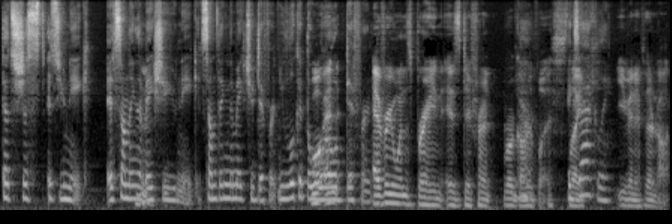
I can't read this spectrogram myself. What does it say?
that's just it's unique. It's something that mm-hmm. makes you unique. It's something that makes you different. You look at the Well, world different. Everyone's brain is different regardless. Like, exactly. even if they're not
